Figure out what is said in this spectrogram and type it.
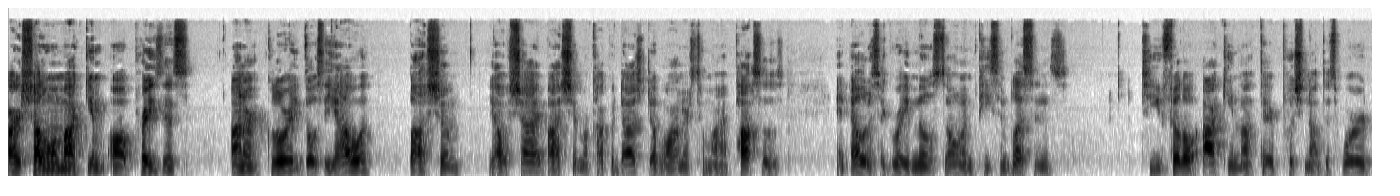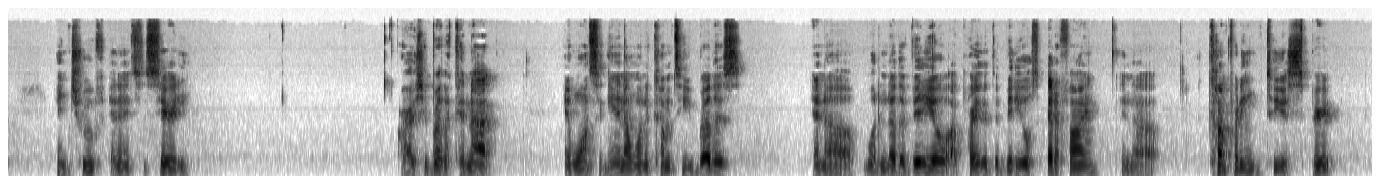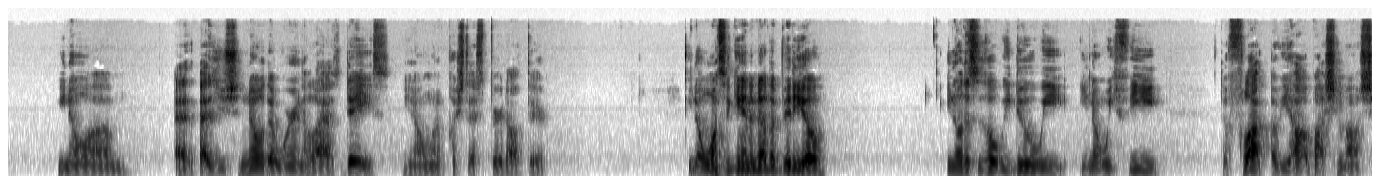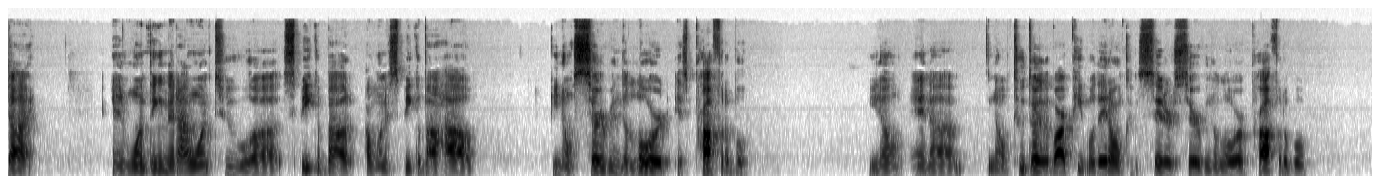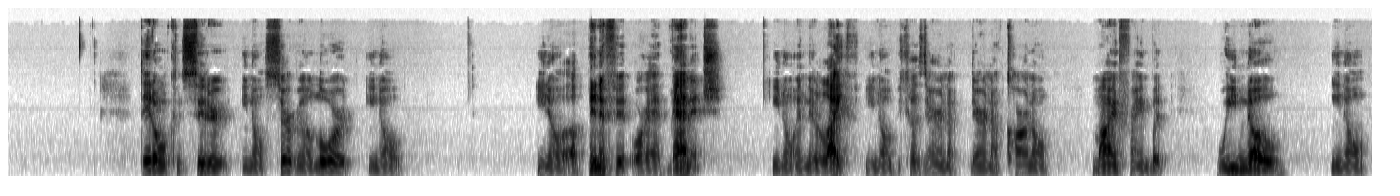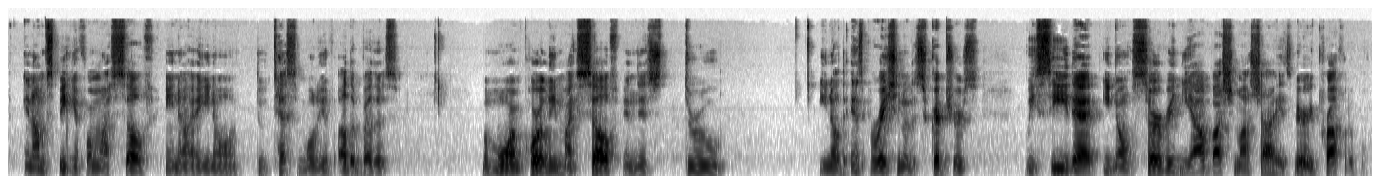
Our Shalom Akim, all praises, honor, glory goes to Yahweh, Ba'ashem, Yahweh Shai, Ba'ashem, Akakodash, double honors to my apostles and elders of Great Millstone, and peace and blessings to you fellow Akim out there pushing out this word in truth and in sincerity. All right, it's your brother Kanak, and once again, I want to come to you, brothers, and uh, with another video. I pray that the video is edifying and uh, comforting to your spirit. You know, um, as, as you should know that we're in the last days. You know, I want to push that spirit out there. You know, once again, another video. You know, this is what we do. We, you know, we feed the flock of Yahweh Shai. And one thing that I want to uh, speak about, I want to speak about how, you know, serving the Lord is profitable. You know, and, uh, you know, two thirds of our people, they don't consider serving the Lord profitable. They don't consider, you know, serving the Lord, you know, you know, a benefit or advantage, you know, in their life, you know, because they're in a they're in a carnal mind frame. But we know, you know, and I'm speaking for myself, you know, you know, through testimony of other brothers, but more importantly, myself in this through, you know, the inspiration of the scriptures, we see that you know serving Yahweh is very profitable.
